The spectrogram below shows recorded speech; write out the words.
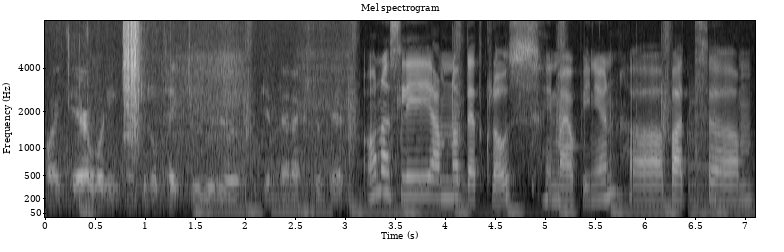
quite there, what do you think it'll take for you to get that extra bit? Honestly, I'm not that close, in my opinion, uh, but um,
